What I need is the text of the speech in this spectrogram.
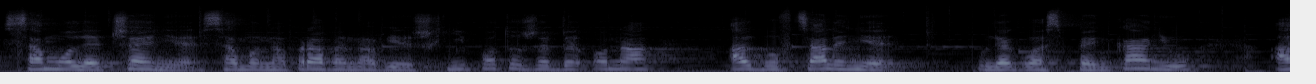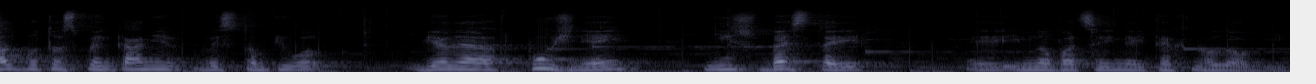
samoleczenie, samonaprawę nawierzchni po to, żeby ona albo wcale nie uległa spękaniu, albo to spękanie wystąpiło wiele lat później niż bez tej e, innowacyjnej technologii.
